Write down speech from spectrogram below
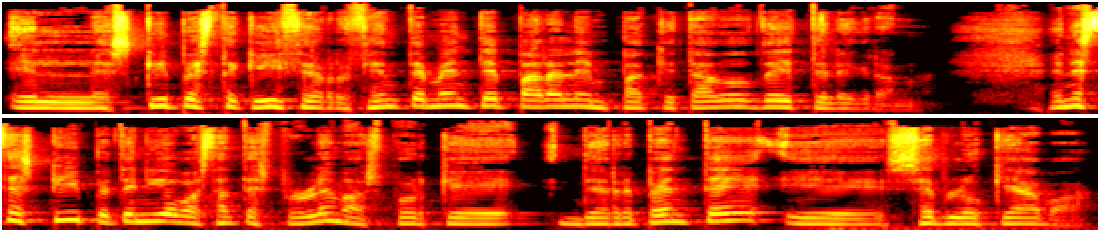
el script este que hice recientemente para el empaquetado de Telegram. En este script he tenido bastantes problemas porque de repente eh, se bloqueaba.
